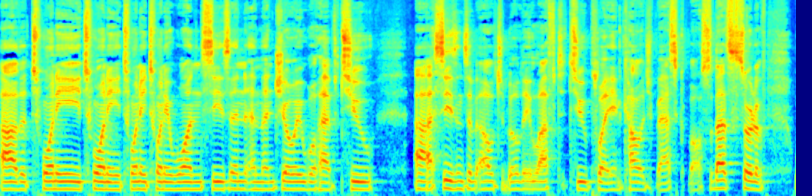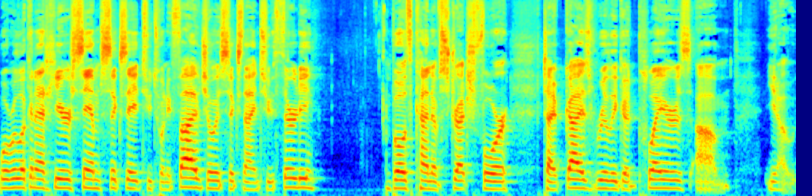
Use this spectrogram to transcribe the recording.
uh, the 2020 2021 season, and then Joey will have two uh, seasons of eligibility left to play in college basketball. So, that's sort of what we're looking at here. Sam 6'8, 225, Joey 6'9, 230 both kind of stretch four type guys, really good players. Um, you know,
